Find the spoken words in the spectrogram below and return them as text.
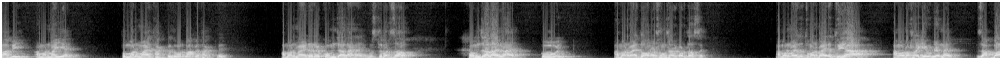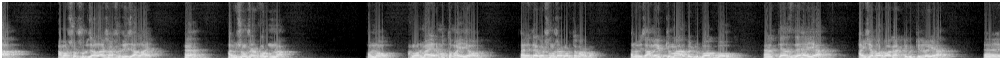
ভাবি, আমার মাইয়ায় তোমার মায়ে থাকতে, তোমার বাপে থাকতে, আমার মায়ের কম জ্বালায় নাই, বুঝতে পারছ? কম জ্বালায় নাই, কই? আমার মায়ে তো অনেক সংসার করতেছে। আমার মায়ে তো তোমার বাইরে থুইয়া আমার বাসায় গিয়ে উঠে নাই। যাব্বা, আমার শ্বশুর জ্বালায়, শাশুড়ি জ্বালায় হ্যাঁ? আমি সংসার করুম না। হনো আমার মায়ের মতো মাইয়াও তাহলে দেখো সংসার করতে পারবা। কারণ ওই জামে একটু মারবো একটু বকবো হ্যাঁ তেজ দেখাইয়া আইসা পড়বা গাট্টি গুটি লইয়া। হ্যাঁ,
